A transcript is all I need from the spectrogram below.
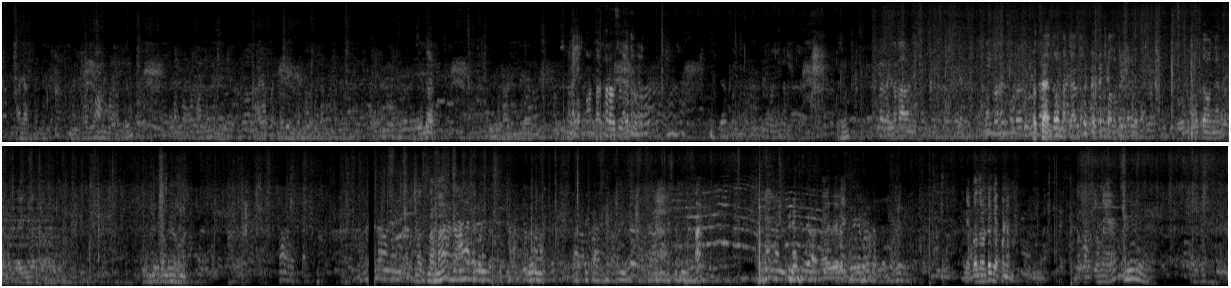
అలాగే పెడతారు అవసరం పెడతాం పెడతాం చేద్దాం అమ్మా, చేద్దాం. రోడ్లు మొదలుపెట్టారు కదా రోడ్లు పూర్తవగానే మళ్ళీ ట్రైన్ మీద తొందరగా వస్తుందమ్మా ఏమైనా ఇబ్బందులు ఉంటే చెప్పండి అమ్మా సమస్యలు ఉన్నాయా?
